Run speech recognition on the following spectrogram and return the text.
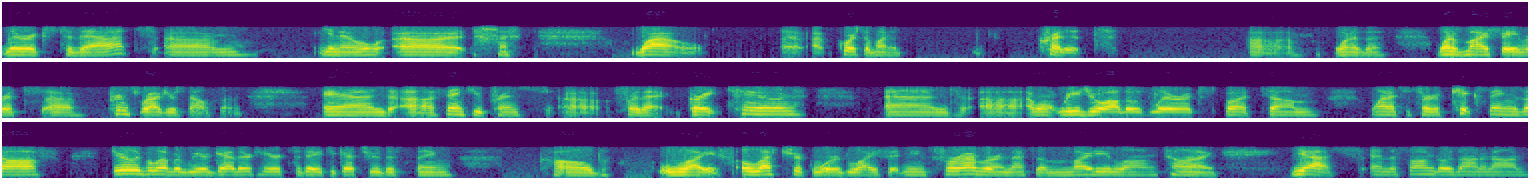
lyrics to that. Um, you know, uh, wow. Uh, of course, I want to credit uh, one of the one of my favorites, uh, Prince Rogers Nelson. And uh, thank you, Prince, uh, for that great tune. And uh, I won't read you all those lyrics, but um, wanted to sort of kick things off. Dearly beloved, we are gathered here today to get through this thing called life. Electric word life. It means forever, and that's a mighty long time. Yes, and the song goes on and on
